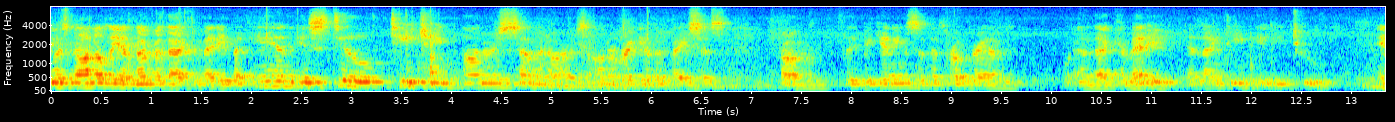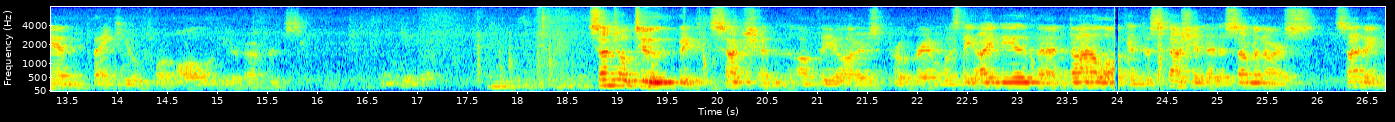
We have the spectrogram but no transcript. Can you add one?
was not only a member of that committee, but Ann is still teaching honors seminars on a regular basis from the beginnings of the program and that committee in 1982. And thank you for all of your efforts. Central to the conception of the honors program was the idea that dialogue and discussion in a seminar setting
